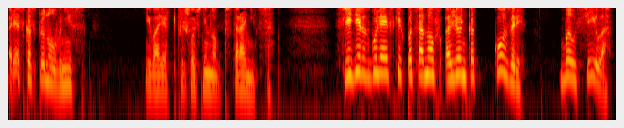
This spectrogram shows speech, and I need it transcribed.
резко сплюнул вниз, и Валерке пришлось немного посторониться. Среди разгуляевских пацанов Ленька Козырь был сила —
